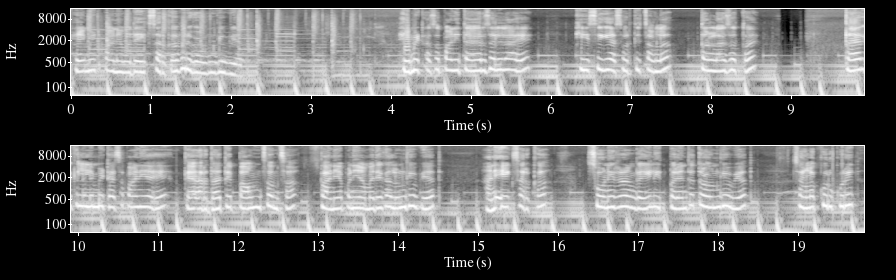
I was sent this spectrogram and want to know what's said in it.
हे मीठ पाण्यामध्ये एकसारखं विरघळून घेऊयात हे मिठाचं पाणी तयार झालेलं आहे. की सी गॅसवरती चांगला तळला जातोय. तयार केलेलं मिठाचं पाणी आहे ते अर्धा ते पाऊन चमचा पाणी आपण यामध्ये घालून घेऊयात. आणि एकसारखं सोनेरी रंग येईल इथपर्यंत तळून घेऊयात. चांगला कुरकुरीत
